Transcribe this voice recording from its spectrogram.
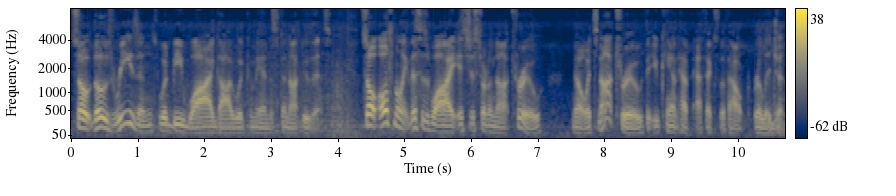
So those reasons would be why God would command us to not do this. So ultimately, this is why it's just sort of not true no, it's not true that you can't have ethics without religion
